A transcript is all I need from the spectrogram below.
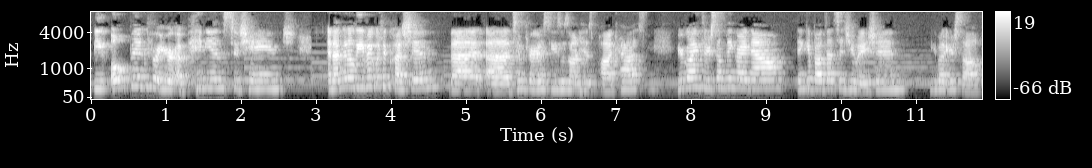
be open for your opinions to change. And I'm gonna leave it with a question that uh, Tim Ferriss uses on his podcast. You're going through something right now, think about that situation, think about yourself,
